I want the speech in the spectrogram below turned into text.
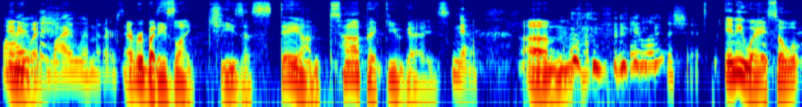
why, anyway. why limit ourselves? everybody's like jesus stay on topic you guys no They love the shit. anyway so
